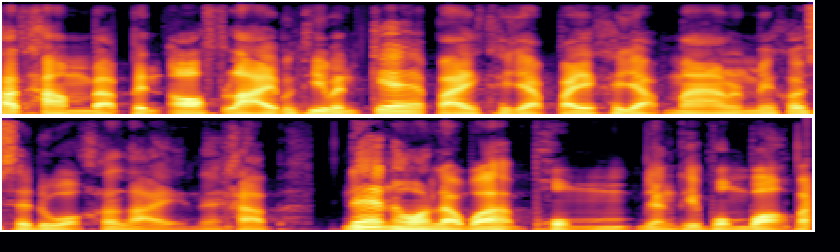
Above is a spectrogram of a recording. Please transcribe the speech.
ถ้าทำแบบเป็นออฟไลน์บางทีมันแก้ไปขยับไปขยับมามันไม่ค่อยสะดวกเท่าไหร่นะครับแน่นอนแหละว่าผมอย่างที่ผมบอกไป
